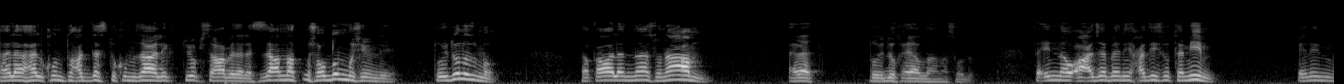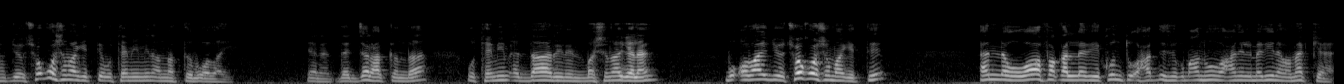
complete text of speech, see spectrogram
Ela hel kuntu haddestukum zalik diyor ki sahabelere. Size anlatmış oldum mu şimdi? Duydunuz mu? Fekâlen nâsu naam. Evet. Duyduk ey Allah'ın Resulü. Fe innehu a'cebeni hadisu temim. Benim diyor çok hoşuma gitti bu Temim'in anlattığı bu olay. Yani Deccal hakkında bu Temim Eddari'nin başına gelen bu olay diyor çok hoşuma gitti. Ennehu vâfakallezî kuntu uhaddisukum anhu ve anil Medine ve Mekke.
